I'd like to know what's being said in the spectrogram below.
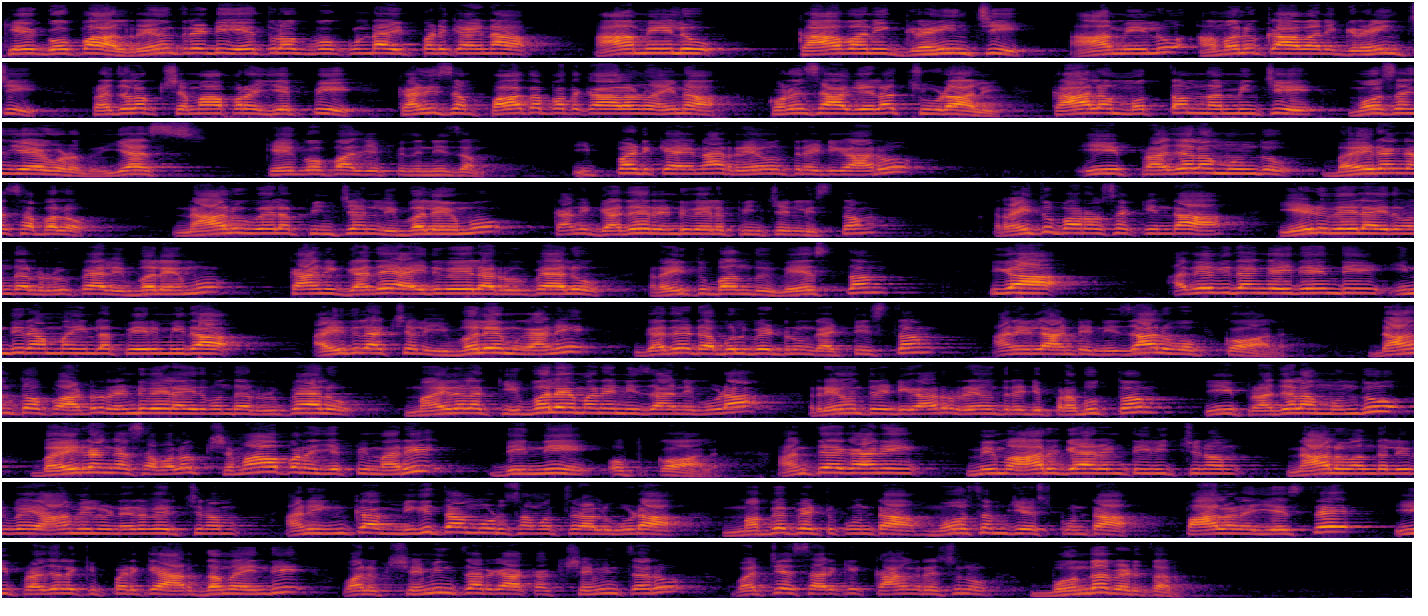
K. Gopal Revanth Reddy ఏతులోకి పోకుండా ఇప్పటికైనా హామీలు కావని గ్రహించి హామీలు అమలు కావని గ్రహించి ప్రజలకు క్షమాపణ చెప్పి కనీసం పాత పథకాలను అయినా కొనసాగేలా చూడాలి. కాలం మొత్తం నమ్మించి మోసం చేయకూడదు. S K. గోపాల్ చెప్పింది నిజం. ఇప్పటికైనా రేవంత్ రెడ్డి గారు ఈ ప్రజల ముందు బహిరంగ సభలో నాలుగు వేల పింఛన్లు ఇవ్వలేము కానీ గదే రెండు వేల పింఛన్లు ఇస్తాం. రైతు భరోసా కింద ఏడు వేల ఐదు వందల రూపాయలు ఇవ్వలేము కానీ గదే ఐదు వేల రూపాయలు రైతు బంధు వేస్తాం. ఇక అదేవిధంగా ఇదేంది? ఇందిరమ్మ ఇండ్ల పేరు మీద ఐదు లక్షలు ఇవ్వలేము కానీ గదే డబుల్ బెడ్రూమ్ కట్టిస్తాం అని ఇలాంటి నిజాలు ఒప్పుకోవాలి. దాంతోపాటు రెండు వేల ఐదు వందల రూపాయలు మహిళలకు ఇవ్వలేమనే నిజాన్ని కూడా రేవంత్ రెడ్డి గారు రేవంత్ రెడ్డి ప్రభుత్వం ఈ ప్రజల ముందు బహిరంగ సభలో క్షమాపణ చెప్పి మరీ దీన్ని ఒప్పుకోవాలి. అంతేగాని మేము ఆరు గ్యారంటీలు ఇచ్చినాం నాలుగు వందల ఇరవై హామీలు నెరవేర్చినాం అని ఇంకా మిగతా మూడు సంవత్సరాలు కూడా మభ్యపెట్టుకుంటా మోసం చేసుకుంటా పాలన చేస్తే ఈ ప్రజలకు ఇప్పటికే అర్థమైంది. వాళ్ళు క్షమించరు కాక క్షమించరు. వచ్చేసరికి కాంగ్రెస్ను బొంద పెడతారు.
